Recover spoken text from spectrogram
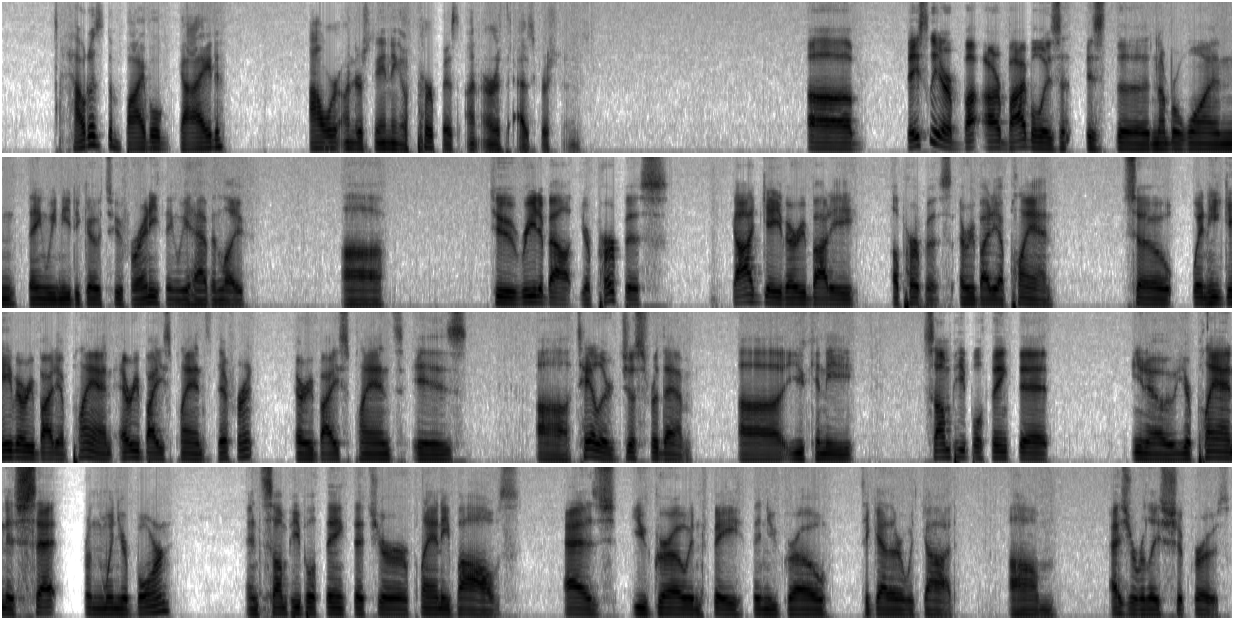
how does the Bible guide our understanding of purpose on earth as Christians? Uh, basically, our our Bible is is the number one thing we need to go to for anything we have in life. Uh, to read about your purpose, God gave everybody a purpose, everybody a plan. So when He gave everybody a plan, everybody's plan's different. Everybody's plans is uh, tailored just for them. Uh, you can e- some people think that you know your plan is set from when you're born, and some people think that your plan evolves as you grow in faith and you grow together with God um, as your relationship grows.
